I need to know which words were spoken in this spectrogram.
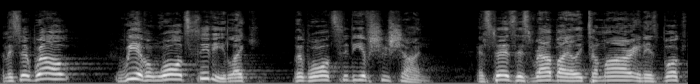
And they said, well, we have a walled city like the walled city of Shushan. And says this Rabbi Alei Tamar in his book,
